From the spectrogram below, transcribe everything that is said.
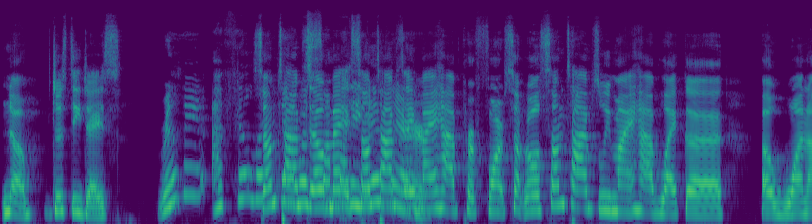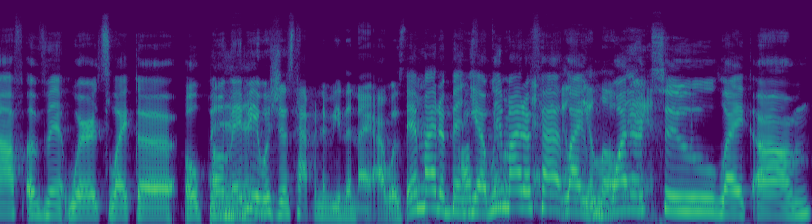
no, just DJs. Really? I feel like there sometimes was they'll somebody make sometimes they might have performed. some well sometimes we might have like a a one-off event where it's like a open Oh, maybe it was just happened to be the night I was. it might have been Also, yeah we might have had like definitely a one or two like um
